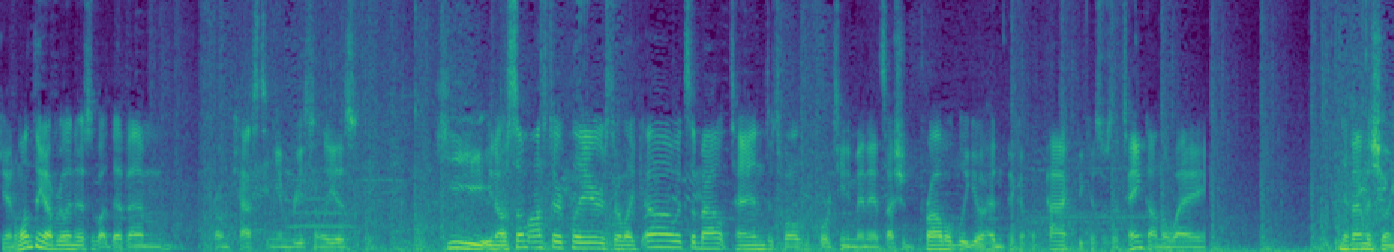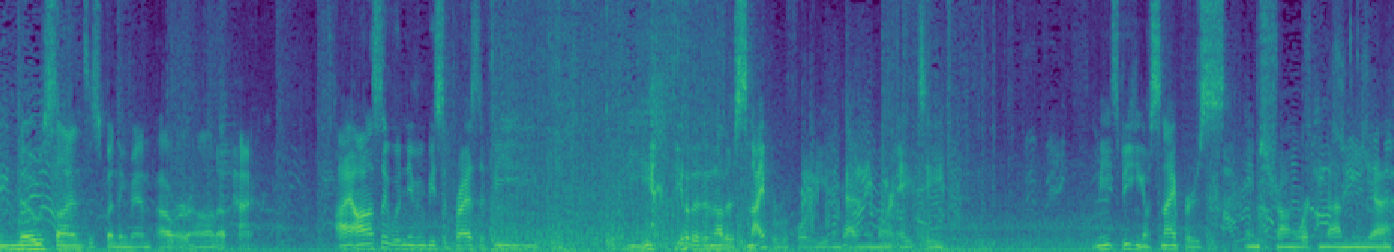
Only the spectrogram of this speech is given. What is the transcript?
Yeah, and one thing I've really noticed about DevM from casting him recently is he, you know, some Ostheer players, they're like, oh, it's about 10 to 12 to 14 minutes. I should probably go ahead and pick up a pack because there's a tank on the way. Is showing no signs of spending manpower on a pack. I honestly wouldn't even be surprised if he if he fielded another sniper before he even got any more AT. Me, speaking of snipers, Aimstrong working on the uh,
